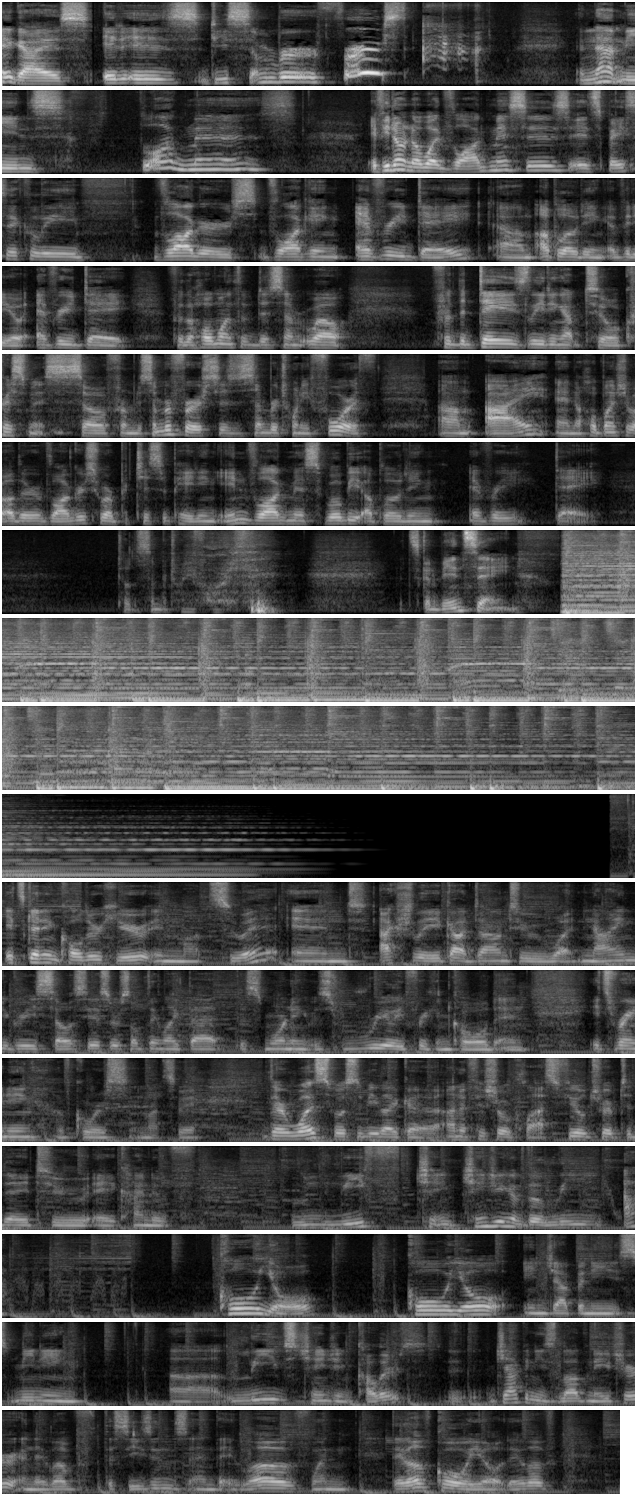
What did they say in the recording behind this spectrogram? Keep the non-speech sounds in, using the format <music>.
Hey guys, it is December 1st, ah! and that means Vlogmas. If you don't know what Vlogmas is, it's basically vloggers vlogging every day, um, uploading a video every day for the whole month of December, well, for the days leading up till Christmas. So from December 1st to December 24th, um, I and a whole bunch of other vloggers who are participating in Vlogmas will be uploading every day till December 24th. <laughs> it's gonna be insane. It's getting colder here in Matsue, and actually it got down to, what, 9 degrees Celsius or something like that this morning. It was really freaking cold, and it's raining, of course, in Matsue. There was supposed to be like an unofficial class field trip today to a kind of leaf, cha changing of the leaf, ah, koyo, koyo in Japanese, meaning uh, leaves changing colors. Japanese love nature and they love the seasons and they love when they love koyo. They love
